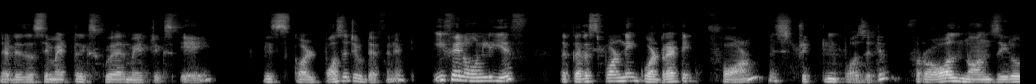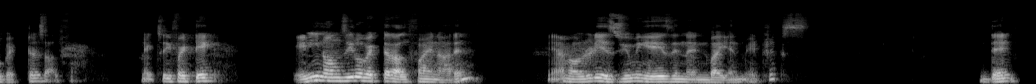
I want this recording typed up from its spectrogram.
That is a symmetric square matrix a is called positive definite. If and only if the corresponding quadratic form is strictly positive for all non-zero vectors alpha. Right? So if i take any non-zero vector alpha in rn yeah, i'm already assuming a is in n by n matrix then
